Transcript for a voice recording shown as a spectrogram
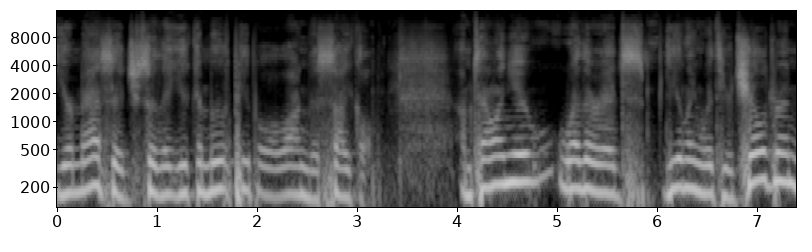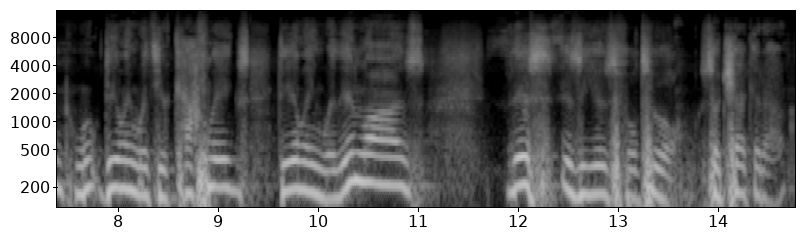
your message so that you can move people along the cycle. I'm telling you, whether it's dealing with your children, dealing with your colleagues, dealing with in laws, this is a useful tool. So check it out.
